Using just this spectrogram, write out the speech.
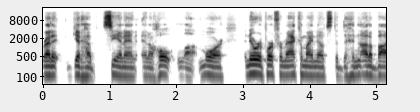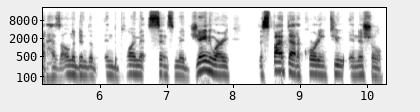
Reddit, GitHub, CNN, and a whole lot more. A new report from Akamai notes that the Hinata bot has only been de- in deployment since mid-January. Despite that, according to initial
